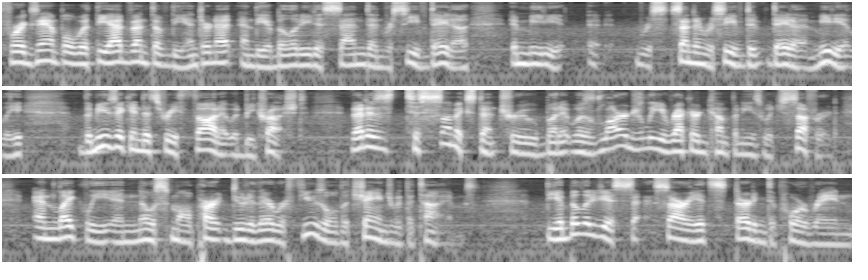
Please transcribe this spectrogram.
For example, with the advent of the internet and the ability to send and receive data immediate uh, send and receive data immediately, the music industry thought it would be crushed. That is to some extent true, but it was largely record companies which suffered, and likely in no small part due to their refusal to change with the times. The ability to. Sorry, it's starting to pour rain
